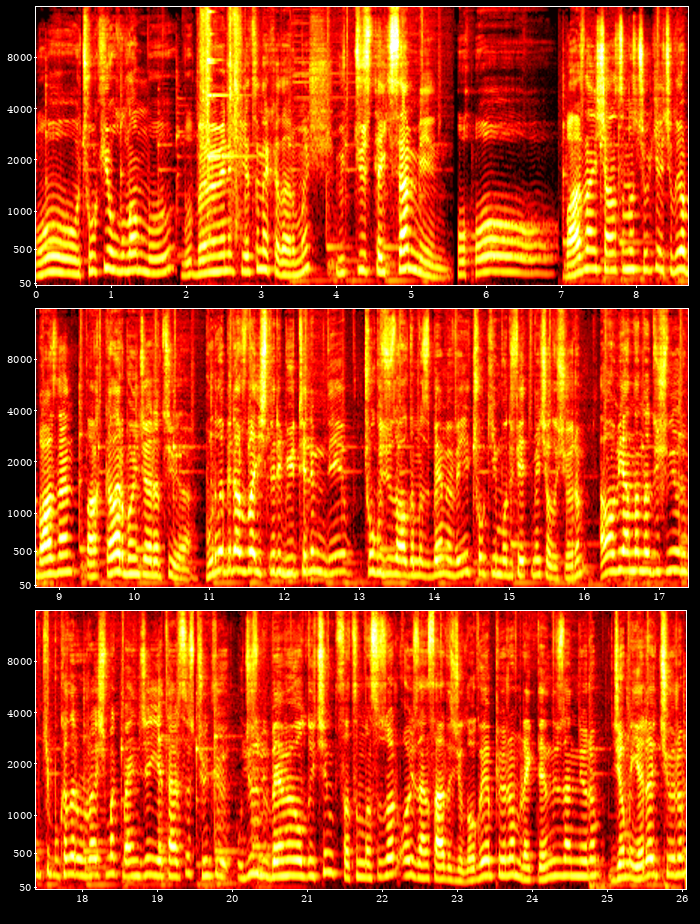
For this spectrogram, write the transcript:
Oo çok iyi oldu lan bu. Bu BMW'nin fiyatı ne kadarmış? 380 bin. Oho. Bazen şansımız çok iyi açılıyor. Bazen dakikalar boyunca aratıyor. Burada biraz daha işleri büyütelim diye çok ucuz aldığımız BMW'yi çok iyi modifiye etmeye çalışıyorum. Ama bir yandan da düşünüyorum ki bu kadar uğraşmak bence yetersiz. Çünkü ucuz bir BMW olduğu için satılması zor. O yüzden sadece logo yapıyorum. Renklerini düzenliyorum. Camı yarı açıyorum.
